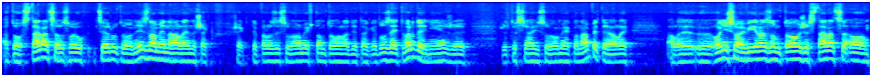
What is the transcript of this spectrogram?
A to starať sa o svoju dceru, to neznamená len, však, však tie prozy sú veľmi v tomto ohľade také dosť tvrdé, nie? Že, že tie vzťahy sú veľmi ako napäté, ale, ale e, oni sú aj výrazom toho, že starať sa o,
